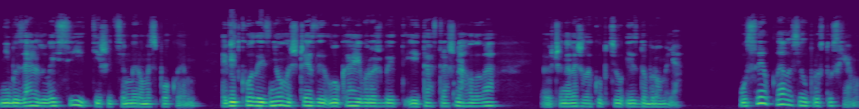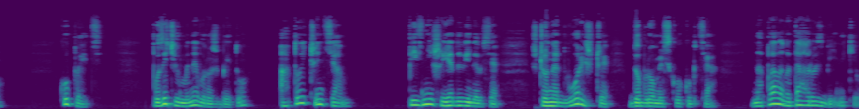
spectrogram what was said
ніби зараз увесь світ тішиться миром і спокоєм. Відколи з нього щезли лука і ворожбит, і та страшна голова, що належала купцю із Добромеля. Усе вклалося у просту схему. Купець позичив мене ворожбиту, а той ченцям. Пізніше я довідався, що на дворище добромельського купця напала ватага розбійників,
